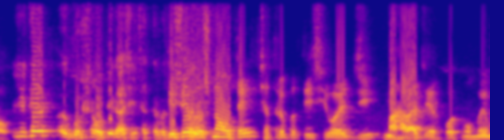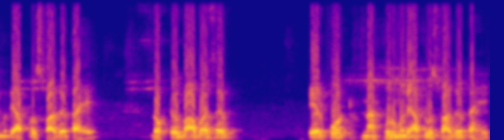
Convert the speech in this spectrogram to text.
हो. जिथे घोषणा होती का अशी? छत्रपती तिथे घोषणा होते. छत्रपती शिवाजी महाराज एअरपोर्ट मुंबईमध्ये आपलं स्वागत आहे. डॉक्टर बाबासाहेब एअरपोर्ट नागपूरमध्ये आपलं स्वागत आहे.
